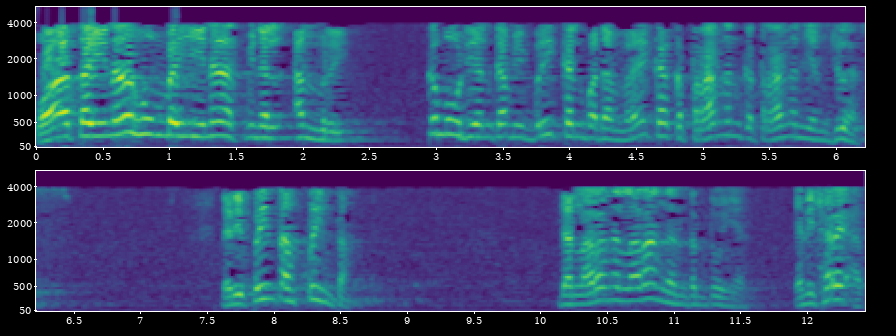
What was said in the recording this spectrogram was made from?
Wa atainahum bayinat minal amri. Kemudian kami berikan pada mereka keterangan-keterangan yang jelas. Dari perintah-perintah. Dan larangan-larangan tentunya. Yani syariat.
